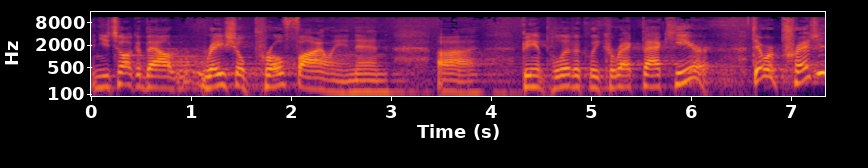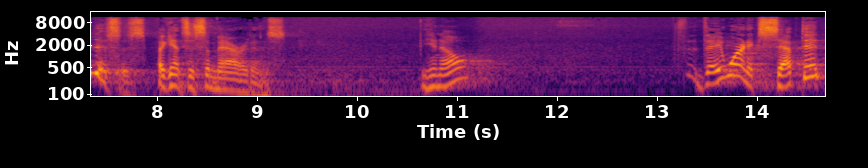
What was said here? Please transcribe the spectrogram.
And you talk about racial profiling and uh, being politically correct back here. There were prejudices against the Samaritans. You know? They weren't accepted.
